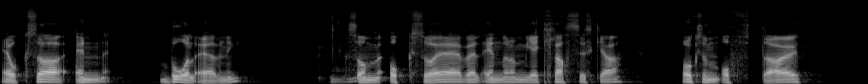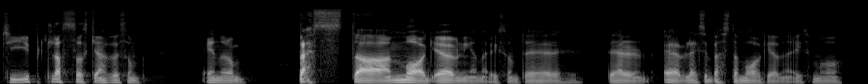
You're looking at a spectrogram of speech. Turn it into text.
är också en bålövning Mm. som också är väl en av de mer klassiska och som ofta typ klassas kanske som en av de bästa magövningarna. Liksom. Det, det här är den överlägset bästa magövningen. Liksom. Och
